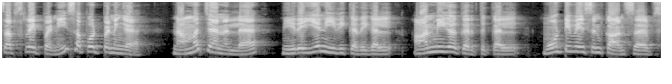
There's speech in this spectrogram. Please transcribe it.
சப்ஸ்கிரைப் பண்ணி சப்போர்ட் பண்ணுங்க. நம்ம சேனல்ல நிறைய நீதி கதைகள் ஆன்மீக கருத்துக்கள் மோட்டிவேஷன் கான்செப்ட்ஸ்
